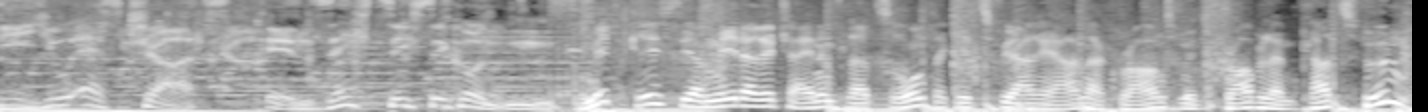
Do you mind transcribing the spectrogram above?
Die US-Charts in 60 Sekunden. Mit Christian Mederich einen Platz runter geht's für Ariana Grande mit Problem. Platz 5.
